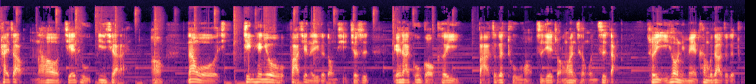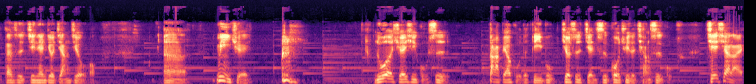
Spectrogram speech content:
拍照，然后截图印下来哦。那我今天又发现了一个东西，就是原来 Google 可以把这个图哦直接转换成文字档，所以以后你们也看不到这个图。但是今天就讲究哦，呃，秘诀，如何学习股市大标股的第一步就是检视过去的强势股。接下来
